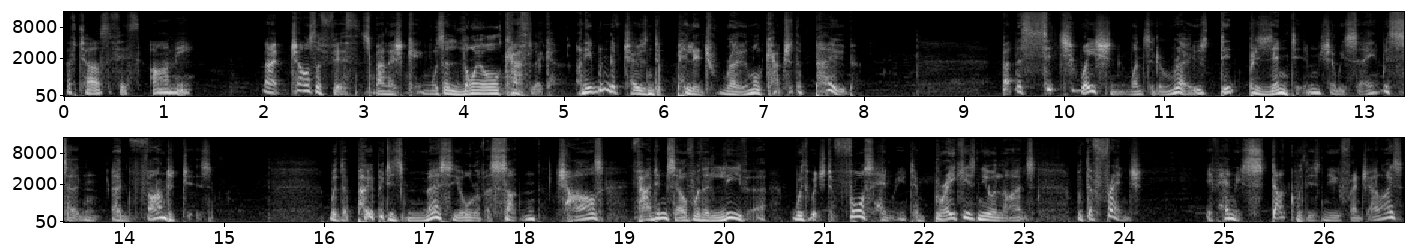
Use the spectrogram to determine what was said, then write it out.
of Charles V's army. Now, Charles V, Spanish king, was a loyal Catholic, and he wouldn't have chosen to pillage Rome or capture the Pope. But the situation, once it arose, did present him, shall we say, with certain advantages. With the Pope at his mercy all of a sudden, Charles found himself with a lever with which to force Henry to break his new alliance with the French. If Henry stuck with his new French allies,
